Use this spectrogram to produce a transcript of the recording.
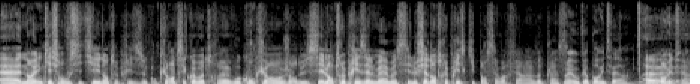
Euh, Non, une question, vous citiez une entreprise concurrente. C'est quoi votre, vos concurrents aujourd'hui? C'est l'entreprise elle-même? C'est le chef d'entreprise qui pense savoir faire à votre place? Ouais, Ou qui n'a pas envie de faire euh, pas envie de faire?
